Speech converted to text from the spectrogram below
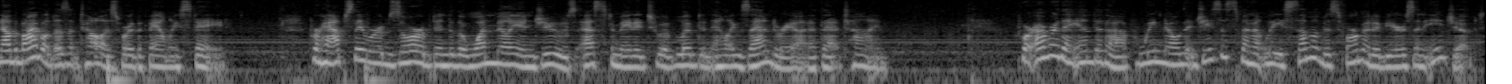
Now, the Bible doesn't tell us where the family stayed. Perhaps they were absorbed into the one million Jews estimated to have lived in Alexandria at that time. Wherever they ended up, we know that Jesus spent at least some of his formative years in Egypt,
